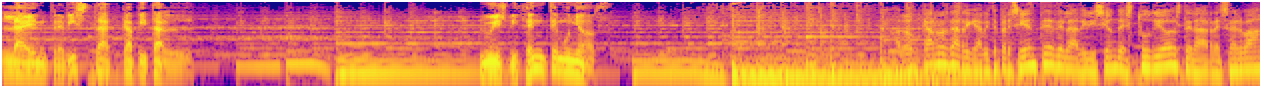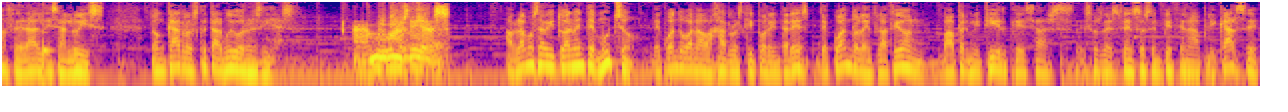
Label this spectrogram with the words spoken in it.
La entrevista capital. Luis Vicente Muñoz. A don Carlos Garriga, vicepresidente de la División de Estudios de la Reserva Federal de San Luis. Don Carlos, ¿qué tal? Muy buenos días. Ah, muy buenos días. Hablamos habitualmente mucho de cuándo van a bajar los tipos de interés, de cuándo la inflación va a permitir que esas, esos descensos empiecen a aplicarse,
